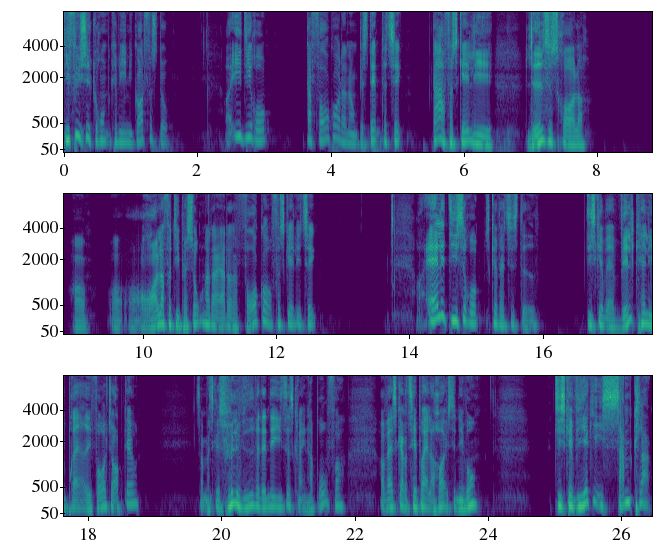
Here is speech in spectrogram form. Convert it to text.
De fysiske rum kan vi egentlig godt forstå. Og i de rum, der foregår der nogle bestemte ting. Der er forskellige ledelsesroller og, og, og roller for de personer, der er der. Der foregår forskellige ting. Og alle disse rum skal være til stede. De skal være velkalibreret i forhold til opgaven. Så man skal selvfølgelig vide, hvad den der idrætsgren har brug for, og hvad skal der til på allerhøjeste niveau. De skal virke i samklang.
